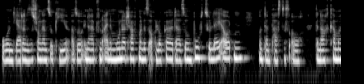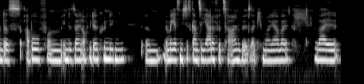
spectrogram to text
Und ja, dann ist es schon ganz okay. Also innerhalb von einem Monat schafft man das auch locker, da so ein Buch zu layouten und dann passt das auch. Danach kann man das Abo vom InDesign auch wieder kündigen, ähm, wenn man jetzt nicht das ganze Jahr dafür zahlen will, sag ich mal, ja, weil, weil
